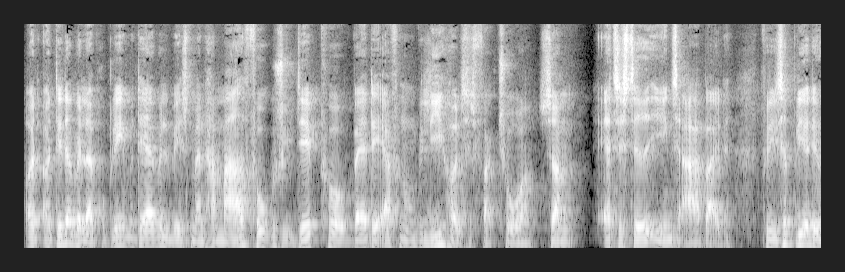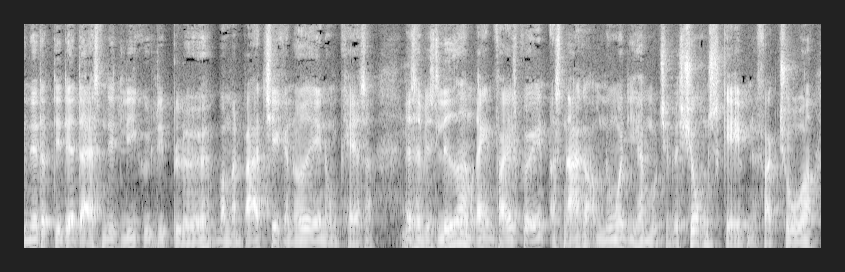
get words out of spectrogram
Og, og det der vil er problemet, det er vel, hvis man har meget fokus i det på, hvad det er for nogle vedligeholdelsesfaktorer, som er til stede i ens arbejde. Fordi så bliver det jo netop det der, der er sådan lidt ligegyldigt blø, hvor man bare tjekker noget af i nogle kasser. Mm. Altså hvis lederen rent faktisk går ind og snakker om nogle af de her motivationsskabende faktorer,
